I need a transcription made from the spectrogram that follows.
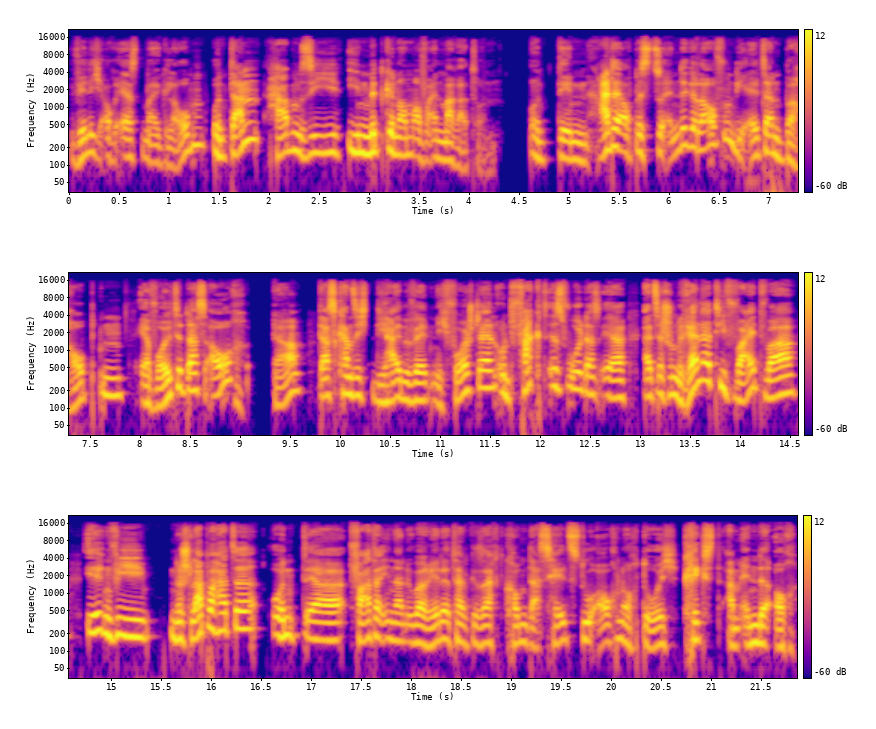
will ich auch erstmal glauben. Und dann haben sie ihn mitgenommen auf einen Marathon. Und den hat er auch bis zu Ende gelaufen. Die Eltern behaupten, er wollte das auch. Ja, das kann sich die halbe Welt nicht vorstellen. Und Fakt ist wohl, dass er, als er schon relativ weit war, irgendwie eine Schlappe hatte und der Vater ihn dann überredet hat, gesagt, komm, das hältst du auch noch durch, kriegst am Ende auch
